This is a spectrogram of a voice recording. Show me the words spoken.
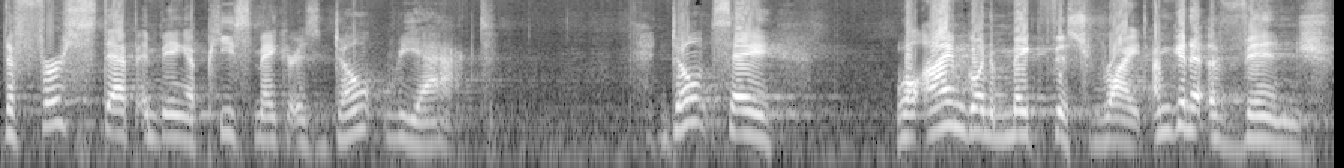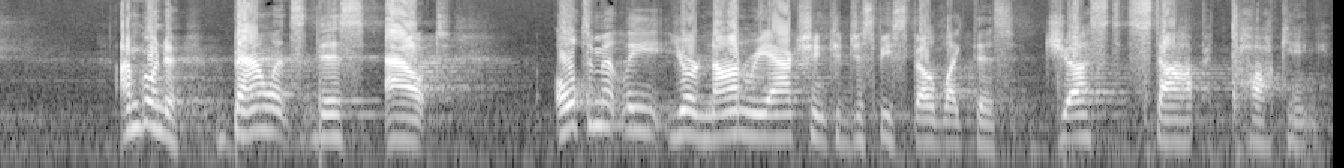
The first step in being a peacemaker is don't react. Don't say, well, I'm going to make this right. I'm going to avenge. I'm going to balance this out. Ultimately, your non reaction could just be spelled like this just stop talking.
